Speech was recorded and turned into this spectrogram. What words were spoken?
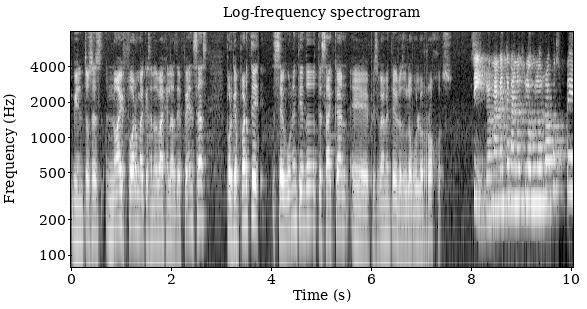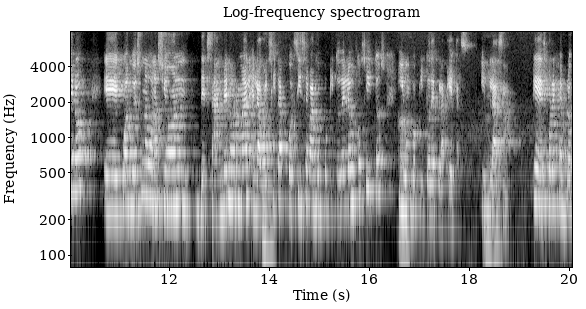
Bien, entonces no hay forma que se nos bajen las defensas, porque aparte, según entiendo, te sacan eh, principalmente los glóbulos rojos. Sí, normalmente van los glóbulos rojos, pero eh, cuando es una donación de sangre normal en la bolsita, pues sí se van un poquito de leucocitos y un poquito de plaquetas y plasma, que es, por ejemplo,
